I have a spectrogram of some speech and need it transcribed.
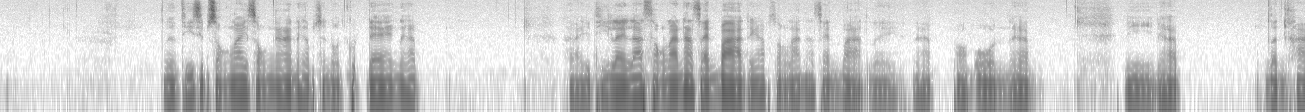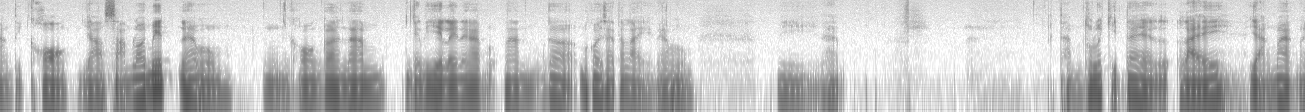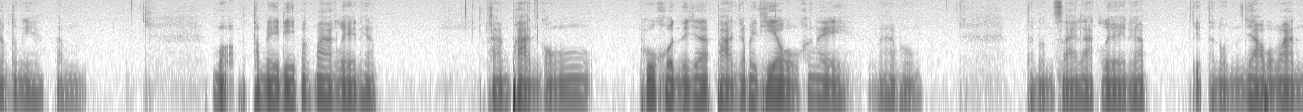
เนื้อที่ 12 ไร่2 งานนะครับโฉนดกุดแดงนะครับขายอยู่ที่ไร่ละ2ล้าน5แสนบาทนะครับ2ล้าน5แสนบาทเลยนะครับ พร้อมโอนนะครับ นี่นะครับด้านข้างติดคลองยาว 300 เมตรนะครับผมคลองก็น้ำอย่างที่เห็นเลยนะครับน้ำก็ไม่ค่อยใสเท่าไหร่นะครับผมนี่นะครับทำธุรกิจได้หลายอย่างมากนะครับ ตรงนี้ทำเหมาะทำเลดีมาก ๆ เลยนะครับ ทางผ่านของผู้คนที่จะผ่านเข้าไปเที่ยวข้างในนะครับผมถนนสายหลักเลยนะครับ ติดถนนยาวประมาณ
